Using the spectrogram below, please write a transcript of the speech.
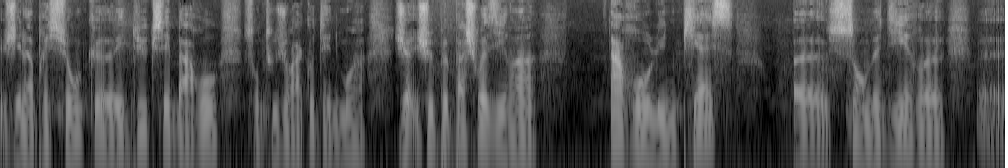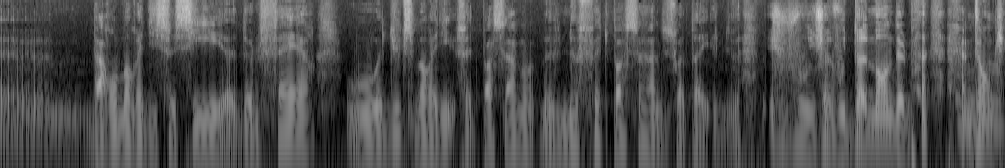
j'ai l'impression que Dux et Barreau sont toujours à côté de moi. Je ne peux pas choisir un, un rôle, une pièce euh, sans me dire euh, euh, Barreau m'aurait dit ceci, de le faire, ou Dux m'aurait dit faites pas ça, ne faites pas ça, ne sois pas. Je vous, je vous demande de le. Donc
